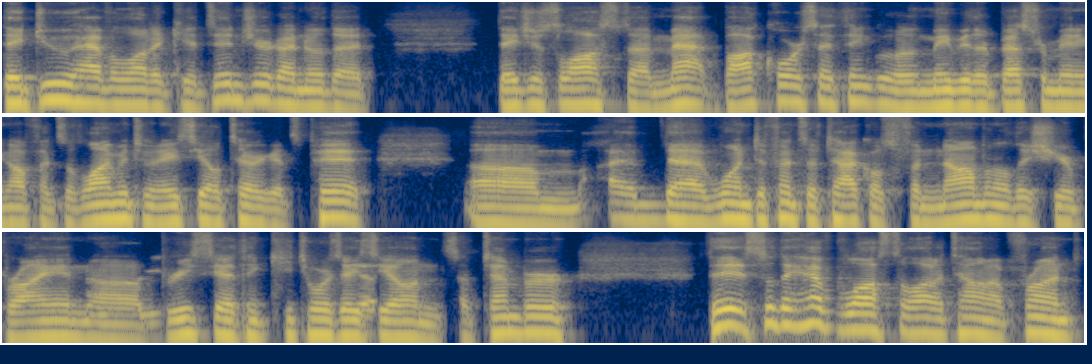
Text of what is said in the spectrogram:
they do have a lot of kids injured. I know that they just lost uh, Matt Bockhorst, I think, maybe their best remaining offensive lineman to an ACL tear against Pitt. Um, I, that one defensive tackle is phenomenal this year. Brian uh, Bresee, I think he tore his ACL yep. in September. They, so they have lost a lot of talent up front.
